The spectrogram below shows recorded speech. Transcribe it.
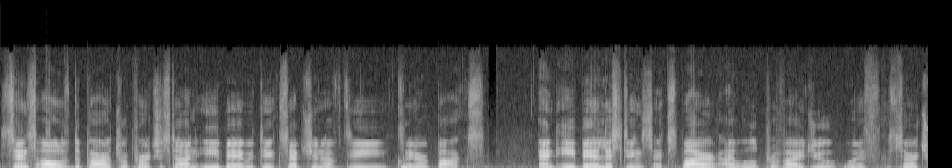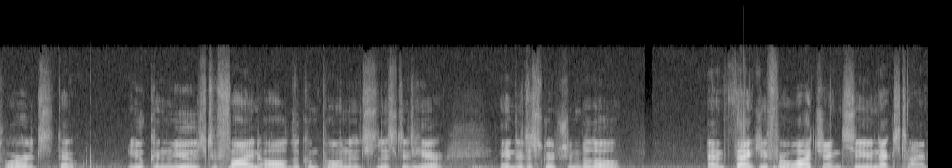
Since all of the parts were purchased on eBay with the exception of the clear box and eBay listings expire, I will provide you with search words that you can use to find all the components listed here in the description below. And thank you for watching. See you next time.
